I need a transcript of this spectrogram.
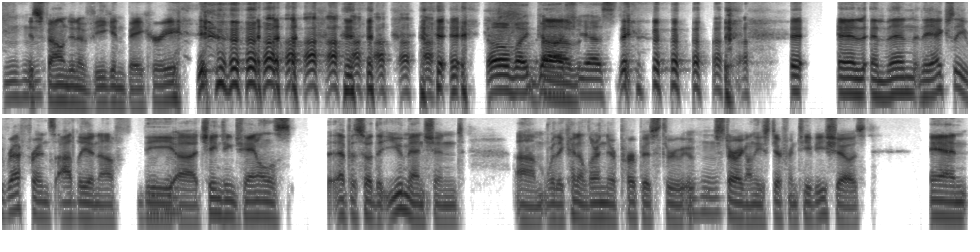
Mm-hmm. is found in a vegan bakery. oh my gosh, Um, yes. And and then they actually reference oddly enough the Mhm. uh changing channels episode that you mentioned um where they kind of learn their purpose through Mhm. starring on these different tv shows and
